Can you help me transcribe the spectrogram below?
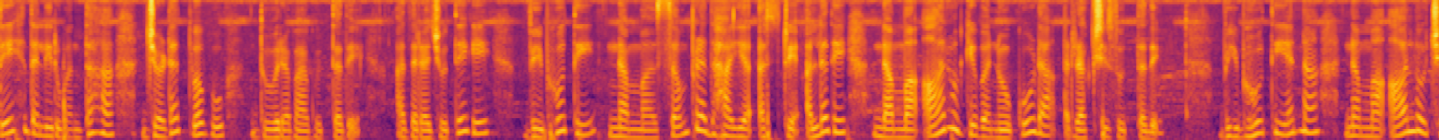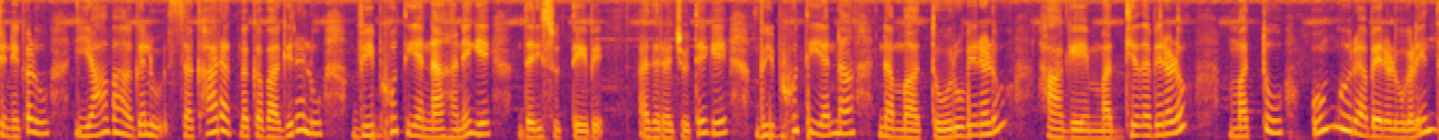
ದೇಹದಲ್ಲಿರುವಂತಹ ಜಡತ್ವವು ದೂರವಾಗುತ್ತದೆ. ಅದರ ಜೊತೆಗೆ ವಿಭೂತಿ ನಮ್ಮ ಸಂಪ್ರದಾಯ ಅಷ್ಟೇ ಅಲ್ಲದೆ ನಮ್ಮ ಆರೋಗ್ಯವನ್ನು ಕೂಡ ರಕ್ಷಿಸುತ್ತದೆ. ವಿಭೂತಿಯನ್ನು ನಮ್ಮ ಆಲೋಚನೆಗಳು ಯಾವಾಗಲೂ ಸಕಾರಾತ್ಮಕವಾಗಿರಲು ವಿಭೂತಿಯನ್ನು ಹಣೆಗೆ ಧರಿಸುತ್ತೇವೆ. ಅದರ ಜೊತೆಗೆ ವಿಭೂತಿಯನ್ನು ನಮ್ಮ ತೋರು ಬೆರಳು ಹಾಗೆ ಮಧ್ಯದ ಬೆರಳು ಮತ್ತು ಉಂಗುರ ಬೆರಳುಗಳಿಂದ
